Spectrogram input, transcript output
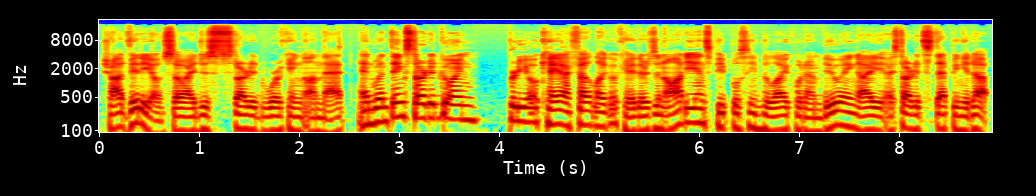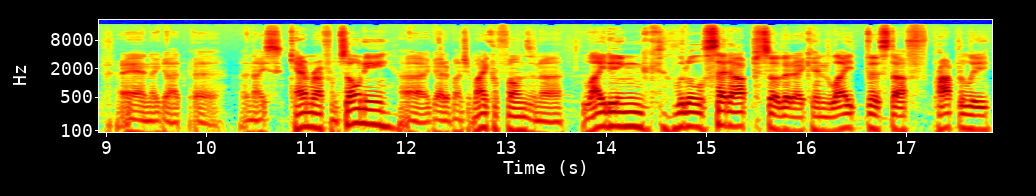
shot video, so I just started working on that. And when things started going pretty okay, I felt like okay, there's an audience. People seem to like what I'm doing. I, I started stepping it up, and I got a, a nice camera from Sony. Uh, I got a bunch of microphones and a lighting little setup so that I can light the stuff properly.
